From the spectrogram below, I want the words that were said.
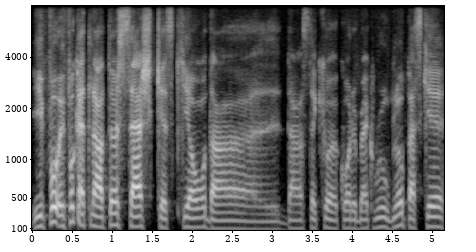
il faut, il faut qu'Atlanta sache qu'est-ce qu'ils ont dans, dans ce quarterback room-là, parce que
